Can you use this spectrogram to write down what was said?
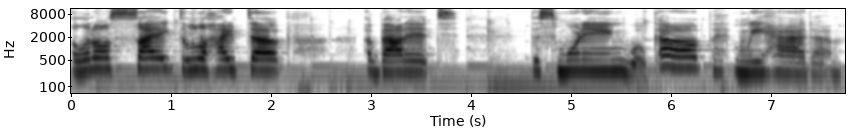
a little psyched, a little hyped up about it. This morning, woke up and we had, um,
